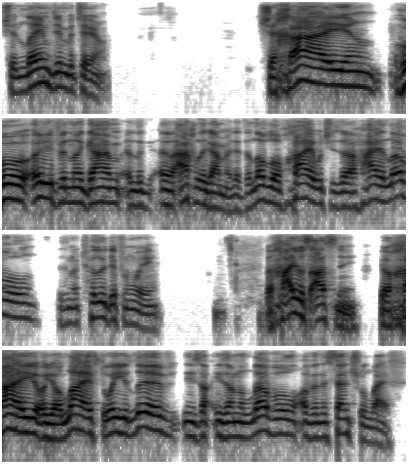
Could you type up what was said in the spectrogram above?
Shelem Dim B'Torah. Shechai, who that the level of Chai, which is a high level, is in a totally different way. The chayus asni, your chay or your life, the way you live, is, is on the level of an essential life.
